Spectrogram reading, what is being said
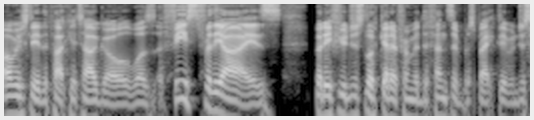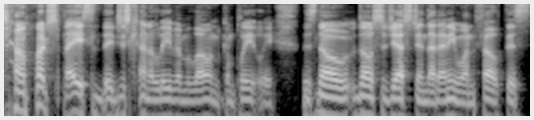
obviously the Paquetá goal was a feast for the eyes, but if you just look at it from a defensive perspective and just how much space they just kind of leave him alone completely, there's no no suggestion that anyone felt this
